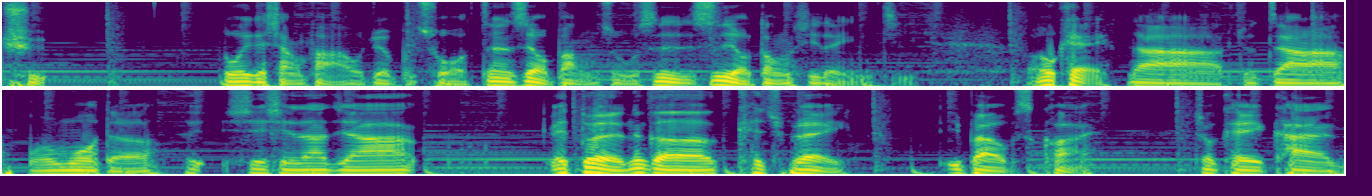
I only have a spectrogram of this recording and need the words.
去多一个想法，我觉得不错，真的是有帮助，是是有东西的影集。OK，那就这样啦，默默的，谢谢大家哎，对，那个 Catch Play 一百五十块就可以看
